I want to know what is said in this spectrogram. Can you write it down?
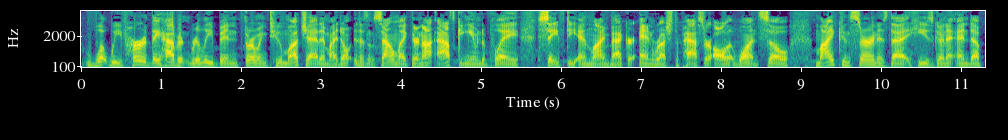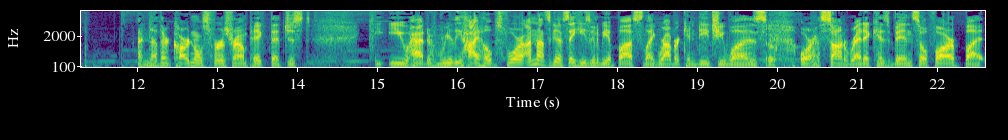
what we've heard, they haven't really been throwing too much at him. I don't. It doesn't sound like they're not asking him to play safety and linebacker and rush the passer all at once. So my concern is that he's going to end up another Cardinals first round pick that just you had really high hopes for. I'm not going to say he's going to be a bust like Robert Nkemdiche was or Haason Reddick has been so far, but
